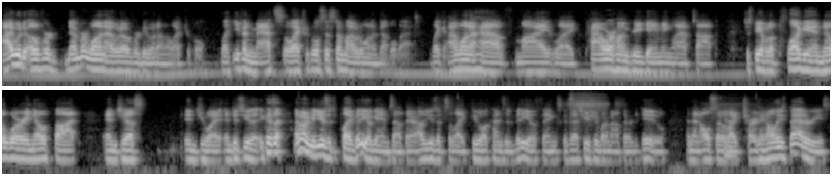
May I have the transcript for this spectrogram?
I would over number one. I would overdo it on electrical. Like even Matt's electrical system, I would want to double that. Like I want to have my like power hungry gaming laptop, just be able to plug in, no worry, no thought, and just enjoy it and just use it because I, I don't even use it to play video games out there. I'll use it to like do all kinds of video things because that's usually what I'm out there to do. And then also Yeah. like charging all these batteries.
